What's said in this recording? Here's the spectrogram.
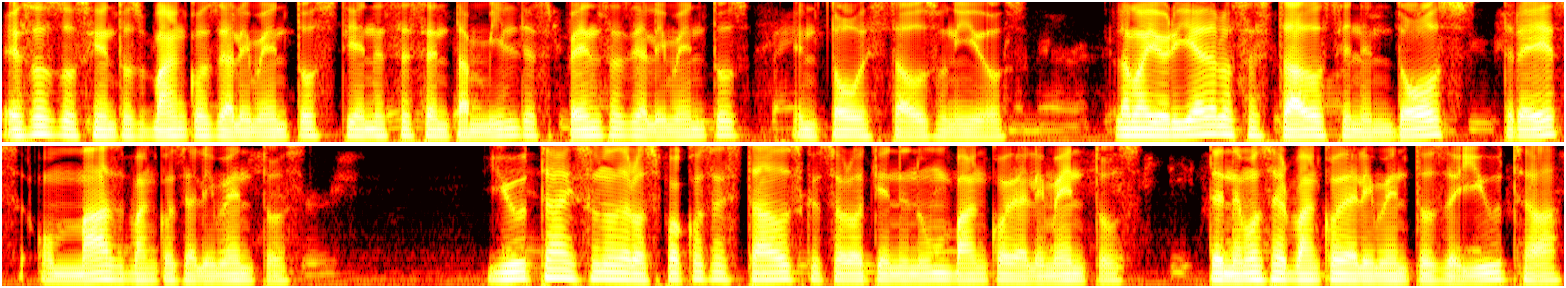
Esos 200 bancos de alimentos tienen 60.000 despensas de alimentos en todo Estados Unidos. La mayoría de los estados tienen dos, tres o más bancos de alimentos. Utah es uno de los pocos estados que solo tienen un banco de alimentos. Tenemos el Banco de Alimentos de Utah,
